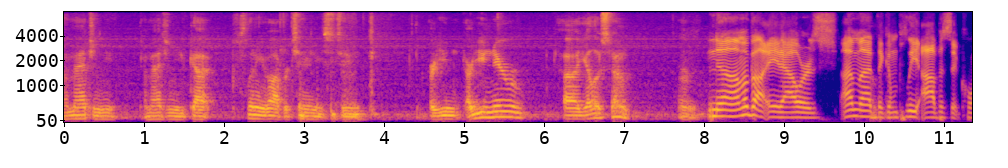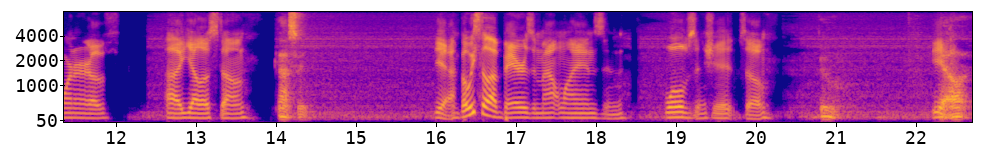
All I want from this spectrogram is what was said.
Imagine you. Imagine you've got plenty of opportunities to. Are you Are you near uh, Yellowstone? Or No, I'm about eight hours. I'm at the complete opposite corner of uh, Yellowstone. I see. Yeah, but we still have bears and mountain lions and wolves and shit. So Ooh. yeah, Yeah, all,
